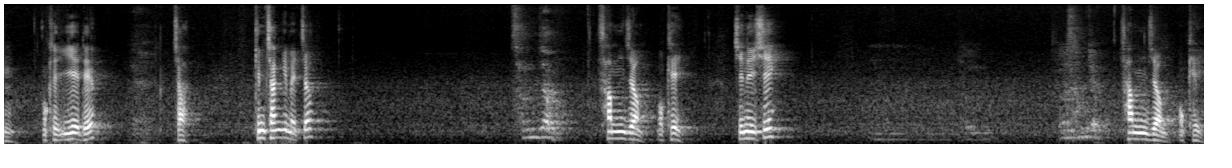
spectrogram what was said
음, 오케이. 이해돼요? 자, 김창기 몇 점? 3점 3점. 오케이. 진의 씨? 3점. 3점. 오케이.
